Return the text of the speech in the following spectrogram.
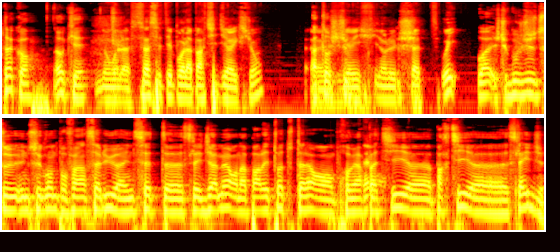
D'accord, ok. Donc voilà, ça c'était pour la partie direction. Euh, Attends, je, vérifie dans le chat. Oui. Ouais, je te coupe juste une seconde pour faire un salut à Inset euh, Sledgehammer. On a parlé de toi tout à l'heure en première partie, euh, partie euh, Sledge.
